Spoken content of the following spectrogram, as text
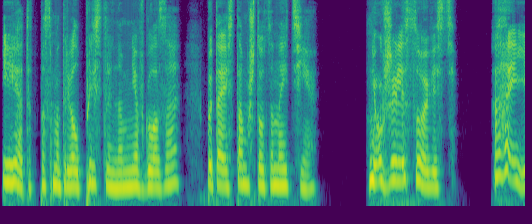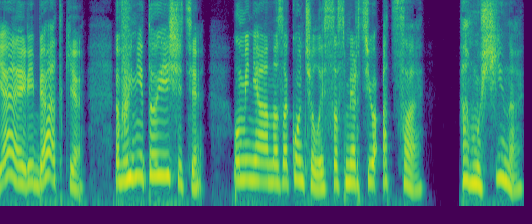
И этот посмотрел пристально мне в глаза, пытаясь там что-то найти. Неужели совесть? Ай-яй, ребятки, вы не то ищете. У меня она закончилась со смертью отца. А мужчина,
